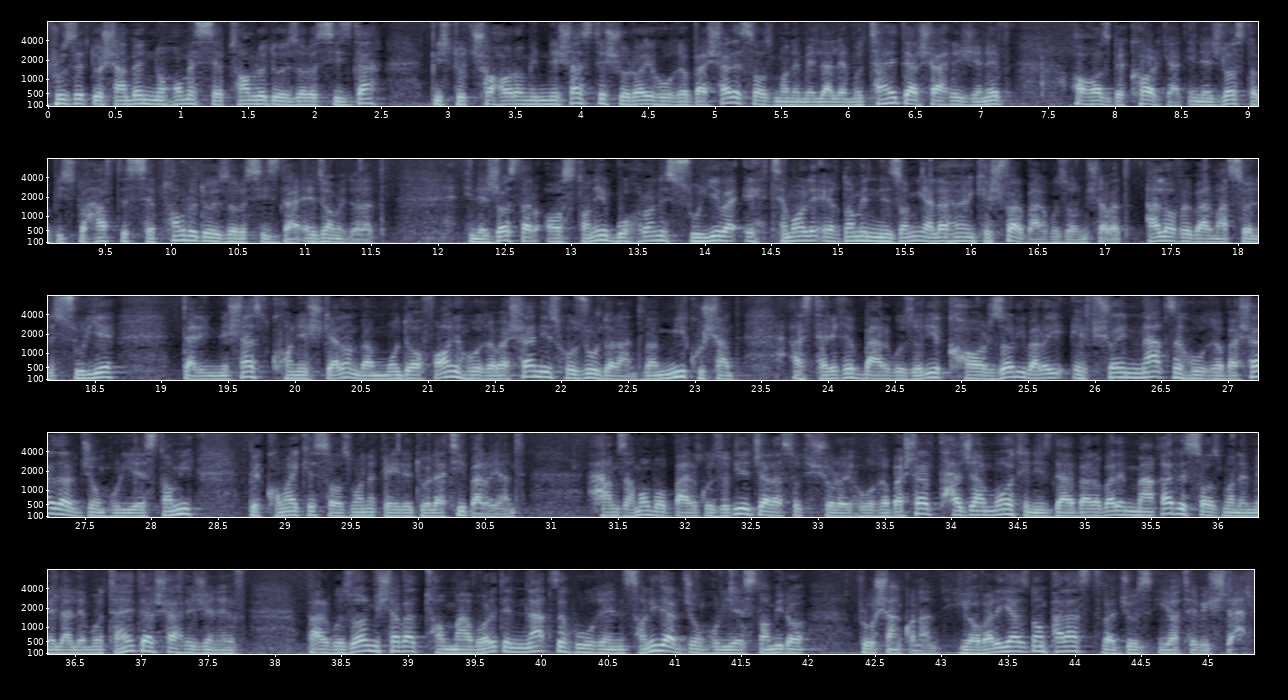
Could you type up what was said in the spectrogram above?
روز دوشنبه نهم سپتامبر 2013 24 امین نشست شورای حقوق بشر سازمان ملل متحد در شهر ژنو آغاز به کار کرد. این اجلاس تا 27 سپتامبر 2013 ادامه دارد. این اجلاس در آستانه بحران سوریه و احتمال اقدام نظامی علیه آن کشور برگزار می شود علاوه بر مسائل سوریه در این نشست کنشگران و مدافعان حقوق بشر نیز حضور دارند و میکوشند از طریق برگزاری کارزاری برای افشای نقض حقوق بشر در جمهوری اسلامی به کمک سازمان غیر دولتی برایند. همزمان با برگزاری جلسات شورای حقوق بشر تجمعاتی نیز در برابر مقر سازمان ملل متحد در شهر ژنو برگزار می شود تا موارد نقض حقوق انسانی در جمهوری اسلامی را روشن کنند. یاور یزدان پرست و جزئیات بیشتر.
